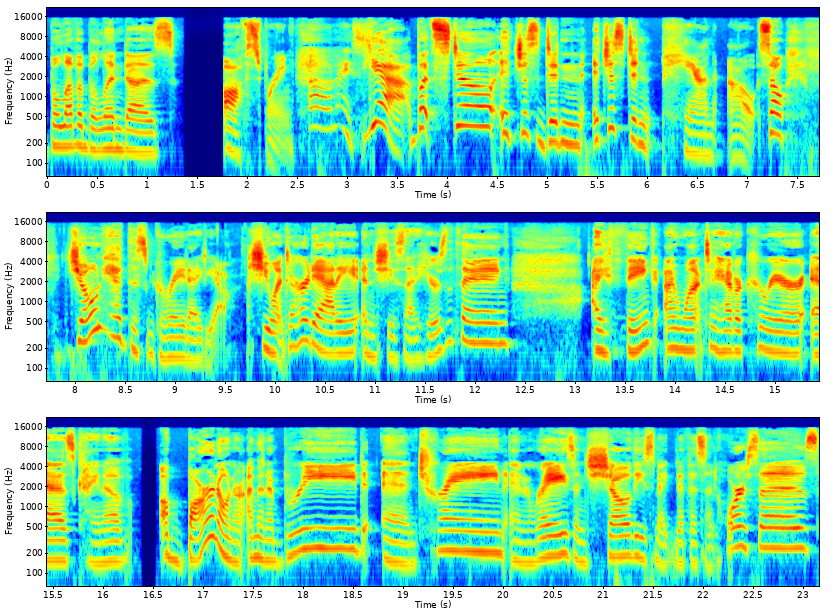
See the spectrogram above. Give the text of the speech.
beloved Belinda's offspring. Oh, nice. Yeah, but still it just didn't it just didn't pan out. So Joan had this great idea. She went to her daddy and she said, "Here's the thing. I think I want to have a career as kind of a barn owner. I'm going to breed and train and raise and show these magnificent horses."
